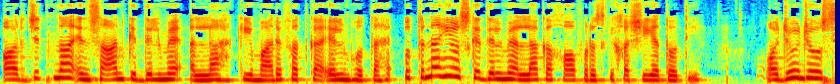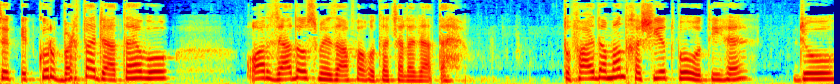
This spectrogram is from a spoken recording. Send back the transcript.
اور جتنا انسان کے دل میں اللہ کی معرفت کا علم ہوتا ہے، اتنا ہی اس کے دل میں اللہ کا خوف اور اس کی خشیت ہوتی ہے۔ اور جو جو اس سے ایک کر بڑھتا جاتا ہے، وہ اور زیادہ اس میں اضافہ ہوتا چلا جاتا ہے۔ تو فائدہ مند خشیت وہ ہوتی ہے جو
